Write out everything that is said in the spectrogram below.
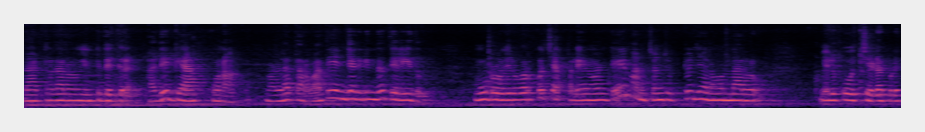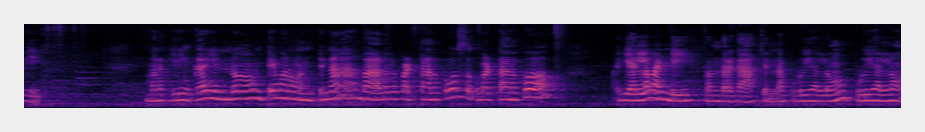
డాక్టర్ గారు ఇంటి దగ్గర. అదే గ్యాప్ నాకు. మళ్ళీ తర్వాత ఏం జరిగిందో తెలియదు మూడు రోజుల వరకు చెప్పలేను అంటే మంచం చుట్టూ జనం ఉన్నారు మెలకు వచ్చేటప్పటికి. మనకి ఇంకా ఎన్నో ఉంటే మనం వంటిన బాధలు పట్టానికో సుఖపట్టానికో వెళ్ళమండి తొందరగా. చిన్నప్పుడు వెళ్ళం ఇప్పుడు వెళ్ళం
